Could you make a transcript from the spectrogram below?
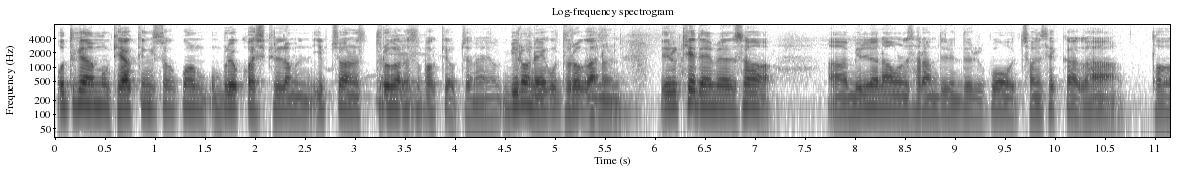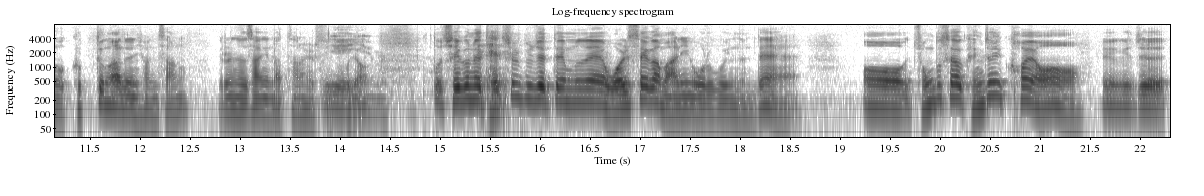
어떻게 하면 계약갱신 청구권 무력화 시키려면 입주하는 들어가는 네. 수밖에 없잖아요. 밀어내고 들어가는 이렇게 되면서 어, 밀려 나오는 사람들이 늘고 전세가가 더 급등하는 현상 이런 현상이 나타날 수 예, 있고요. 예, 맞습니다. 또 최근에 대출 규제 때문에 월세가 많이 오르고 있는데 어, 종부세가 굉장히 커요. 이제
